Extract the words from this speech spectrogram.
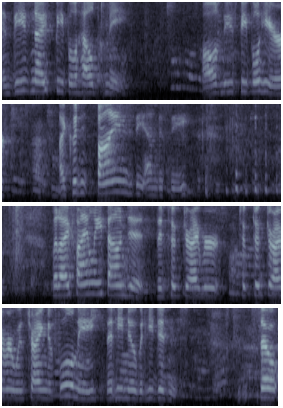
And these nice people helped me. All of these people here. I couldn't find the embassy. But I finally found it. The tuk driver, tuk tuk driver was trying to fool me that he knew, but he didn't. So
